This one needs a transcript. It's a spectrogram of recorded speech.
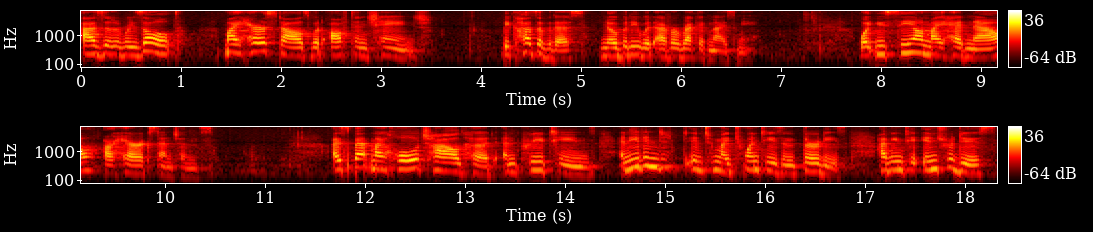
As a result, my hairstyles would often change. Because of this, nobody would ever recognize me. What you see on my head now are hair extensions. I spent my whole childhood and preteens and even into my 20s and 30s having to introduce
